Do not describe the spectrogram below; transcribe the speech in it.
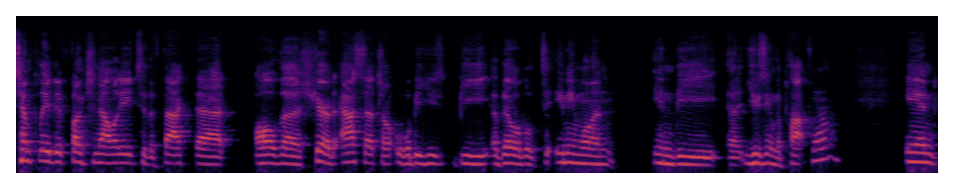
templated functionality to the fact that all the shared assets are, will be be available to anyone in the uh, using the platform. And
